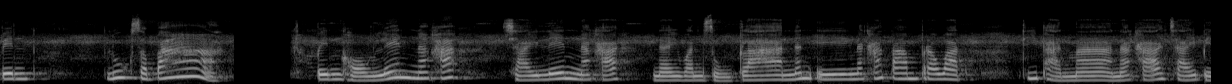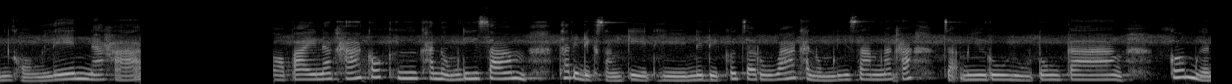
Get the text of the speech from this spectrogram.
เป็นลูกสบ้า เป็นของเล่นนะคะ ใช้เล่นนะคะ ในวันสงกรานต์นั่นเองนะคะ ตามประวัติที่ผ่านมานะคะ ใช้เป็นของเล่นนะคะต่อไปนะคะก็คือขนมดีซัมถ้าเด็กๆสังเกตเห็นเด็กๆก็จะรู้ว่าขนมดีซัมนะคะ จะมีรูอยู่ตรงกลาง ก็เหมือน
